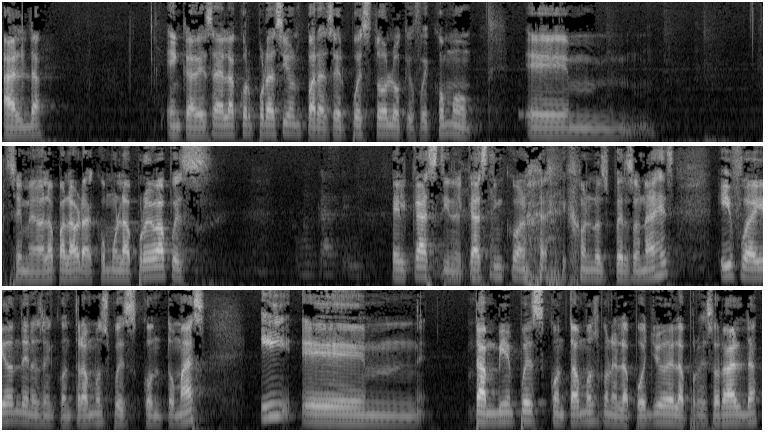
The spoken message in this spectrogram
Alda en cabeza de la corporación para hacer pues todo lo que fue como eh, se me da la palabra, como la prueba, pues el casting, el casting con, con, los personajes y fue ahí donde nos encontramos pues con Tomás y em, también pues contamos con el apoyo de la profesora Alda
